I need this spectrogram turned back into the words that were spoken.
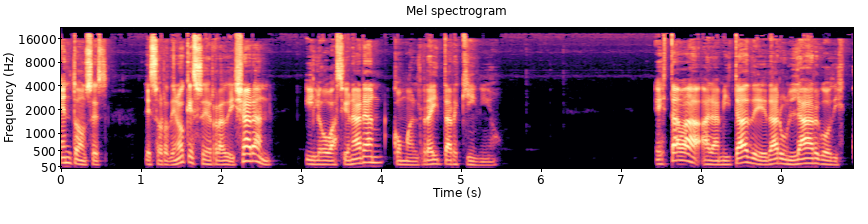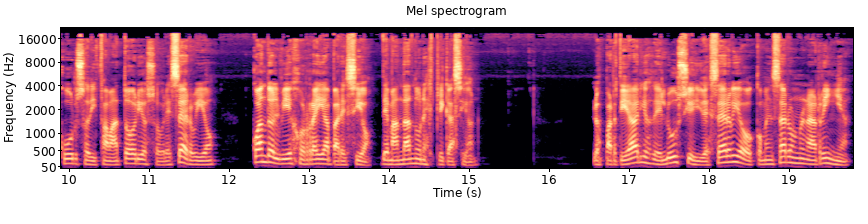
Entonces, les ordenó que se arrodillaran y lo ovacionaran como al rey Tarquinio. Estaba a la mitad de dar un largo discurso difamatorio sobre Servio cuando el viejo rey apareció, demandando una explicación. Los partidarios de Lucio y de Servio comenzaron una riña,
